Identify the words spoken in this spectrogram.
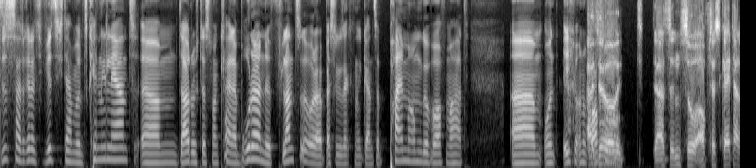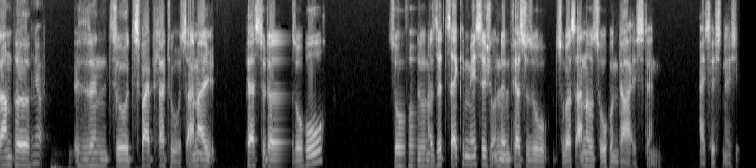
das ist halt relativ witzig, da haben wir uns kennengelernt. Ähm, dadurch, dass mein kleiner Bruder eine Pflanze oder besser gesagt eine ganze Palme umgeworfen hat. Ähm, und ich und Rocco. Also, da sind so auf der Skaterrampe ja, sind so zwei Plateaus. Einmal fährst du da so hoch, so von so einer Sitzecke mäßig, und dann fährst du so zu was anderes hoch und da ist dann, weiß ich nicht.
